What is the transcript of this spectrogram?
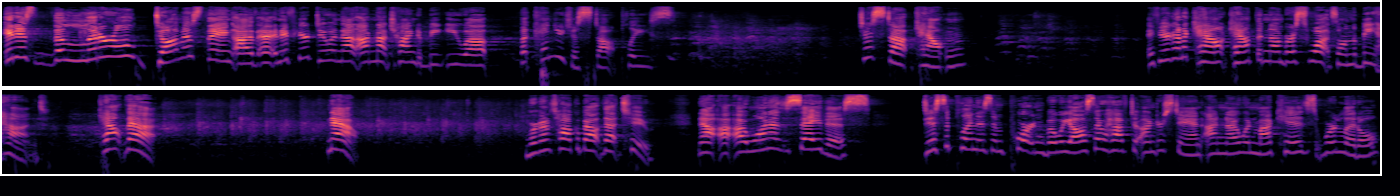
it is the literal dumbest thing I've and if you're doing that, I'm not trying to beat you up, but can you just stop, please? Just stop counting. If you're going to count, count the number of swats on the behind. Count that. Now, we're going to talk about that too. Now, I, I want to say this discipline is important, but we also have to understand. I know when my kids were little,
